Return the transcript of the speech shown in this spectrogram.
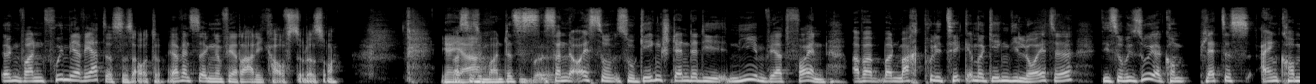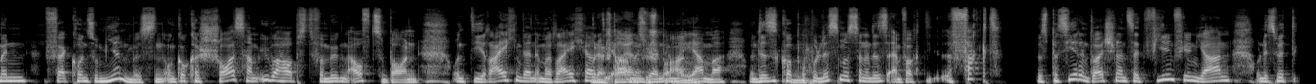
irgendwann viel mehr wert ist, das Auto. Ja, wenn du irgendeinen Ferrari kaufst oder so. Ja, was ja. ich meine? Das ist, das sind alles so, so Gegenstände, die nie im Wert fallen. Aber man macht Politik immer gegen die Leute, die sowieso ihr komplettes Einkommen verkonsumieren müssen und gar keine Chance haben, überhaupt Vermögen aufzubauen. Und die Reichen werden immer reicher, Oder die Armen werden immer ärmer. Und das ist kein hm. Populismus, sondern das ist einfach Fakt. Das passiert in Deutschland seit vielen, vielen Jahren und es wird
